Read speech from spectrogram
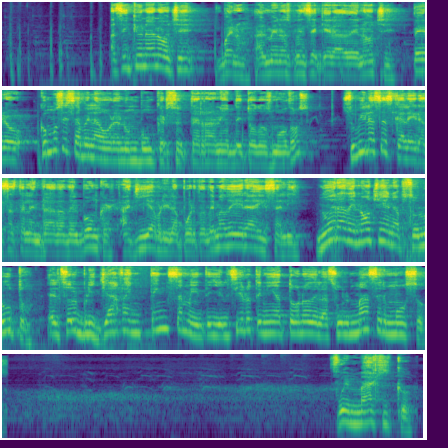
Así que una noche, bueno, al menos pensé que era de noche, pero ¿cómo se sabe la hora en un búnker subterráneo de todos modos? Subí las escaleras hasta la entrada del búnker. Allí abrí la puerta de madera y salí. No era de noche en absoluto. El sol brillaba intensamente y el cielo tenía tono del azul más hermoso. Fue mágico.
